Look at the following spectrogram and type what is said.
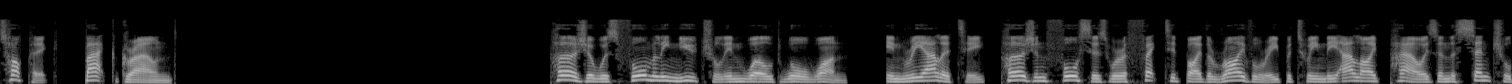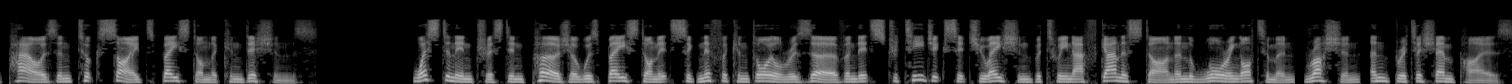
Topic. Background Persia was formerly neutral in World War I. In reality, Persian forces were affected by the rivalry between the Allied powers and the Central powers and took sides based on the conditions. Western interest in Persia was based on its significant oil reserve and its strategic situation between Afghanistan and the warring Ottoman, Russian, and British empires.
